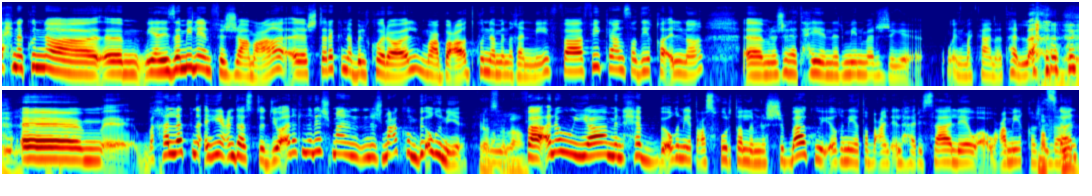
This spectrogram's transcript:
إحنا كنا يعني زميلين في الجامعة آه، اشتركنا بالكورال مع بعض كنا بنغني ففي كان صديقة إلنا آه، بنوجه لها تحيه نرمين مرجي. وين ما كانت هلا. أم، خلتنا هي عندها استوديو قالت لنا ليش ما نجمعكم بأغنية؟ يا سلام. فأنا وياه بنحب اغنيه عصفور طل من الشباك وهي أغنية طبعا لها رسالة وعميقة جدا. مفهوم.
